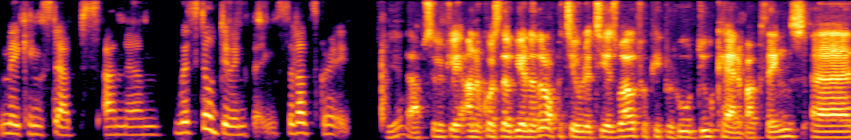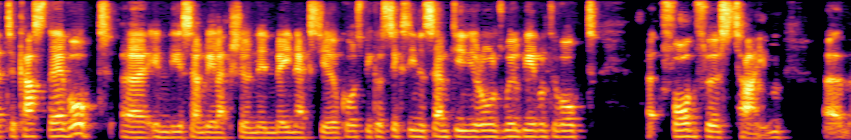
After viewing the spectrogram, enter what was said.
making steps and um, we're still doing things so that's great yeah absolutely and of course there'll be another opportunity as well for people who do care about things uh, to cast their vote uh, in the assembly election in may next year of course because 16 and 17 year olds will be able to vote uh, for the first time um,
